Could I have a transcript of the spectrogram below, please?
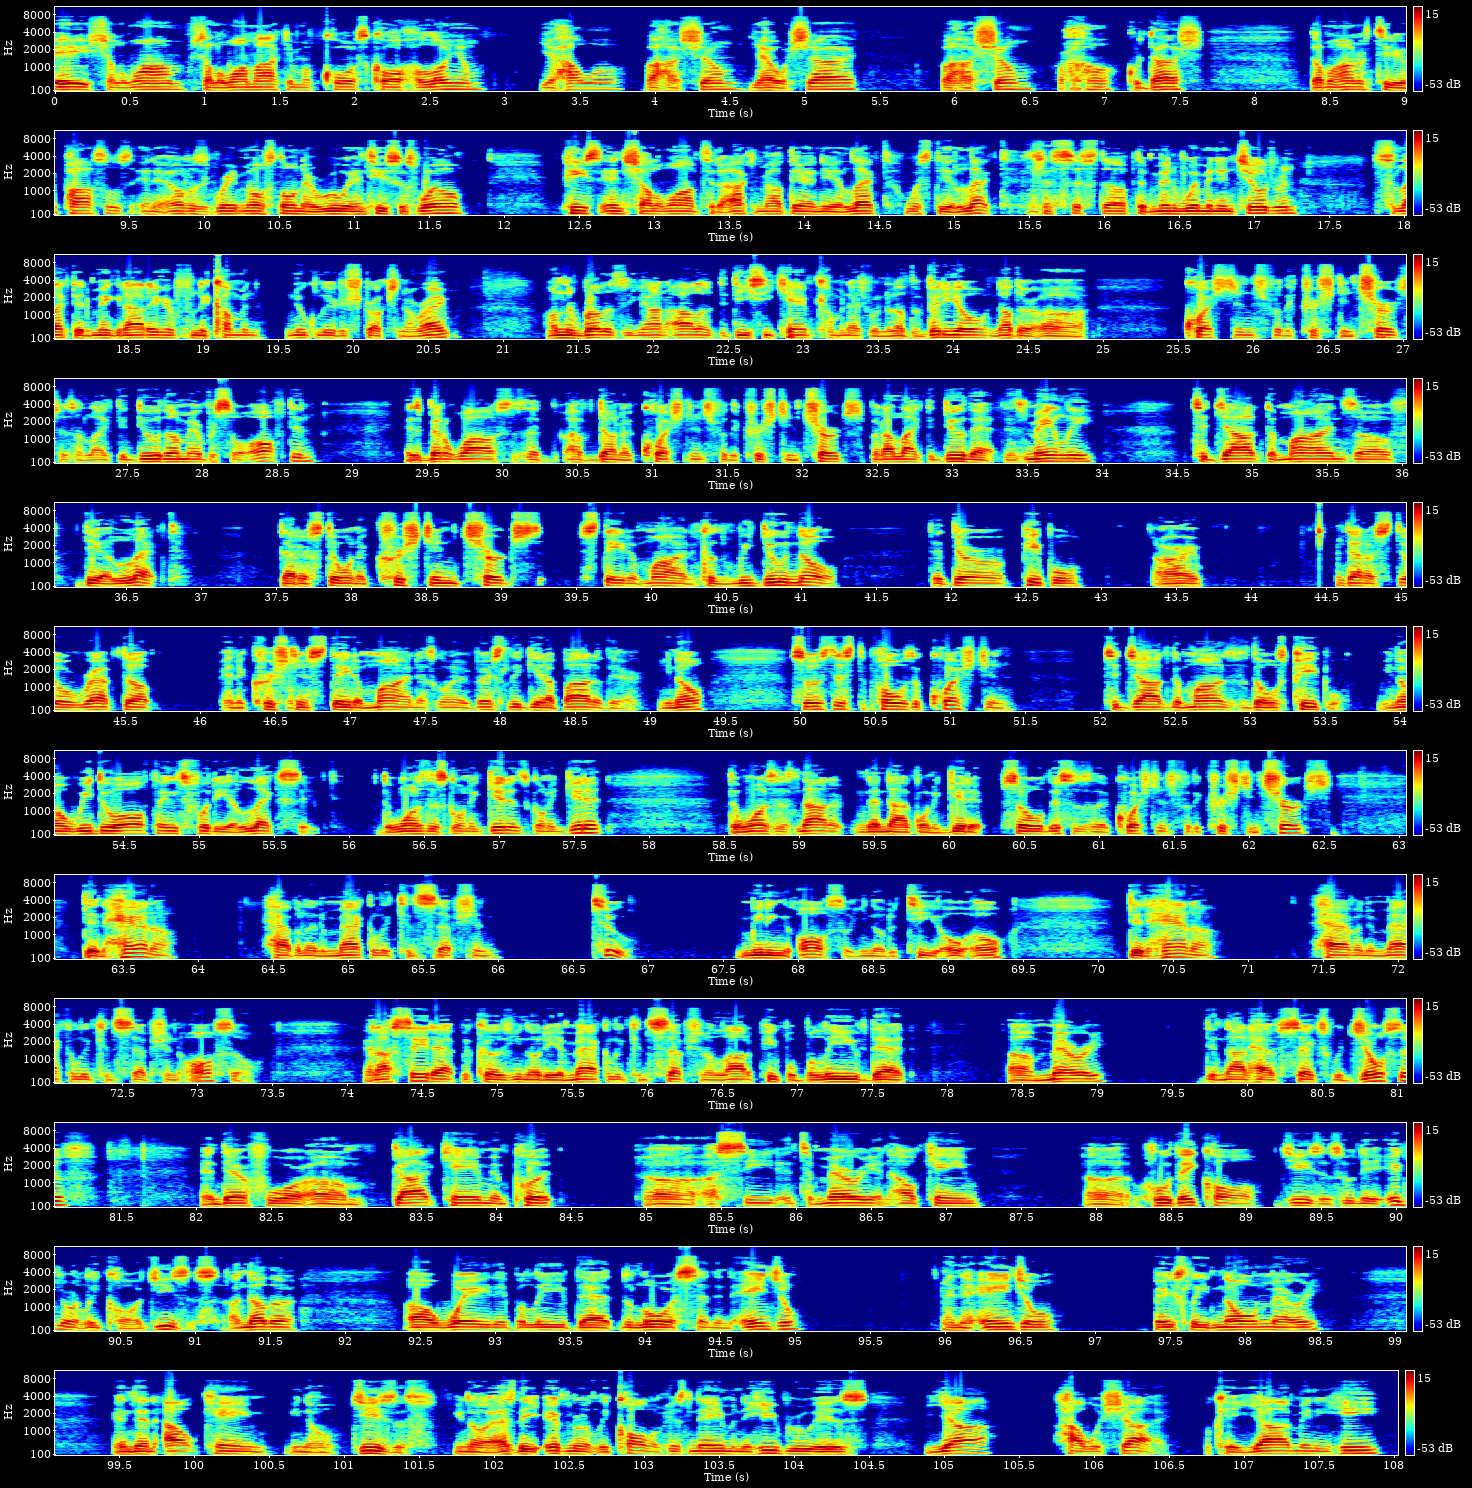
Hey, Shalom, Shalom Akim, of course, called Haloyim, Yahweh, Bahashem, Yahushai, Bahashem, Racha, Kodash. Double honors to the apostles and the elders of Great Millstone that rule and teach as well. Peace and Shalom to the Akim out there and the elect, which the elect consists of the men, women, and children selected to make it out of here from the coming nuclear destruction, all right? I'm the brothers of Yan Allah, the DC camp, coming at you with another video, another uh questions for the Christian church, as I like to do them every so often. It's been a while since I've done a questions for the Christian church, but I like to do that. It's mainly to jog the minds of the elect that are still in a Christian church state of mind, because we do know that there are people, all right, that are still wrapped up in a Christian state of mind that's going to eventually get up out of there, you know? So it's just to pose a question to jog the minds of those people. You know, we do all things for the elect's sake. The ones that's going to get it is going to get it. The ones that's not, they're not going to get it. So this is a questions for the Christian church. Did Hannah have an immaculate conception too? Meaning also, you know, the T O O. Did Hannah have an immaculate conception also? And I say that because, you know, the immaculate conception, a lot of people believe that uh, Mary did not have sex with Joseph, and therefore um, God came and put uh, a seed into Mary, and out came uh, who they call Jesus, who they ignorantly call Jesus. Another uh, way they believe that the Lord sent an angel, and the angel basically known Mary, and then out came, you know, Jesus, you know, as they ignorantly call him. His name in the Hebrew is Yah Hawashai. Okay, Yah meaning he,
